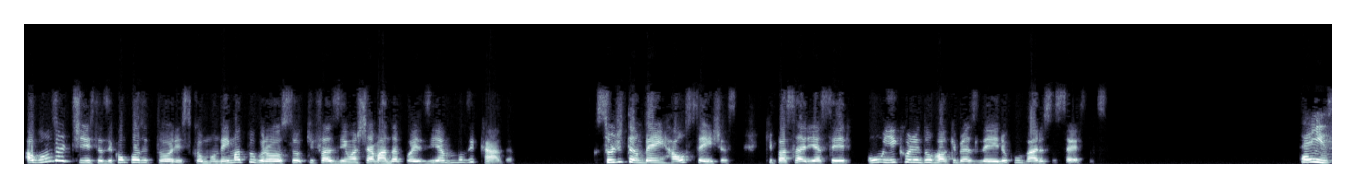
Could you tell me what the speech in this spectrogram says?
Alguns artistas e compositores, como Ney Mato Grosso, que faziam a chamada poesia musicada. Surge também Raul Seixas, que passaria a ser um ícone do rock brasileiro com vários sucessos. Thaís,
